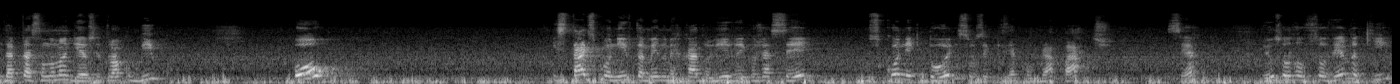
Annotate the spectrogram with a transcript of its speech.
Adaptação da mangueira. Você troca o bico ou está disponível também no Mercado Livre, aí, que eu já sei, conectores, se você quiser comprar a parte, certo? Eu só, só vendo aqui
